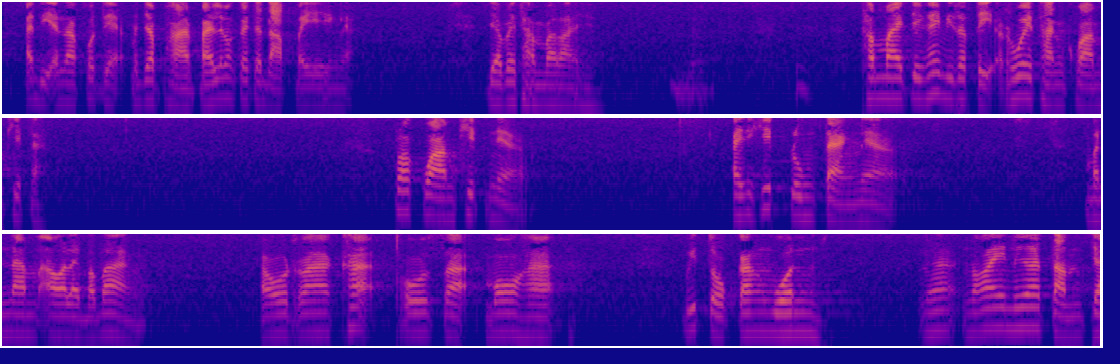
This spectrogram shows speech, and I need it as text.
ๆ อดีตอนาคตเนี่ยมันจะผ่านไปแล้วมันก็จะดับไปเองแหละอย่าไปทำอะไรทำไมจึงให้มีสติรู้ทันความคิดนะเพราะความคิดเนี่ยไอ้ที่คิดปรุงแต่งเนี่ย มันนำเอาอะไรมาบ้าง เอาราคะโทสะโมหะ วิตกกังวลนะน้อยเนื้อต่ำใจ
